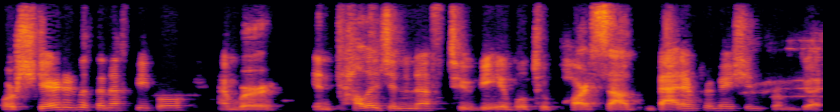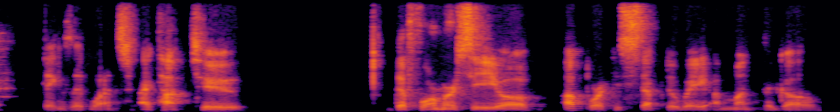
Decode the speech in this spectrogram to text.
or shared it with enough people and were intelligent enough to be able to parse out bad information from good things at once. I talked to the former CEO of Upwork. He stepped away a month ago,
